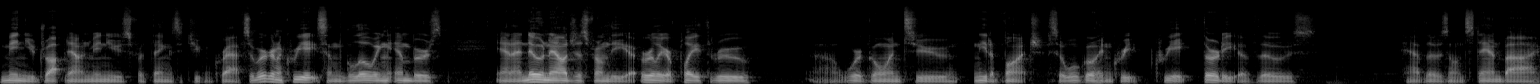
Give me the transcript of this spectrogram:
menu, drop-down menus for things that you can craft. So we're going to create some glowing embers, and I know now just from the earlier playthrough, uh, we're going to need a bunch. So we'll go ahead and cre create 30 of those, have those on standby.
